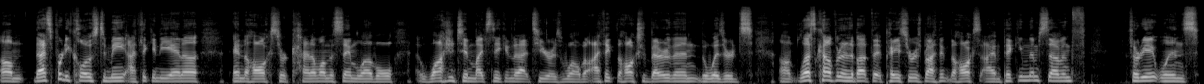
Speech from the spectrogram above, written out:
Um, that's pretty close to me. I think Indiana and the Hawks are kind of on the same level. Washington might sneak into that tier as well, but I think the Hawks are better than the Wizards. Um, less confident about the Pacers, but I think the Hawks. I'm picking them seventh. 38 wins,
